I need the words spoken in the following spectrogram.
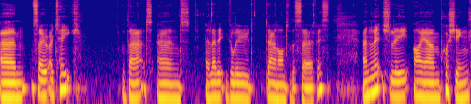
Um, so I take that and I let it glued down onto the surface and literally I am pushing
